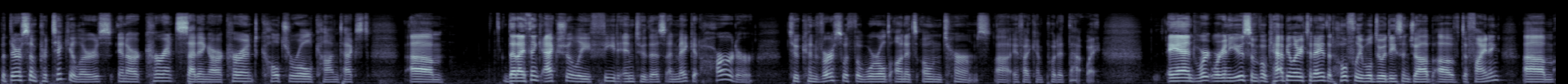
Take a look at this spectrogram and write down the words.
But there are some particulars in our current setting, our current cultural context, um, that I think actually feed into this and make it harder to converse with the world on its own terms, uh, if I can put it that way. And we're, we're going to use some vocabulary today that hopefully we'll do a decent job of defining. Um,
